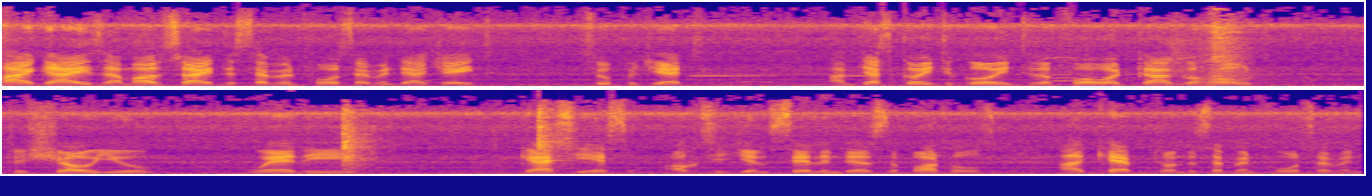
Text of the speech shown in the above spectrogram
hi guys, I'm outside the 747-8 Superjet. I'm just going to go into the forward cargo hold to show you where the gaseous oxygen cylinders, the bottles, are kept on the 747-8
